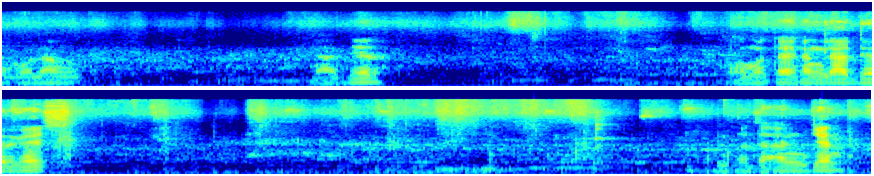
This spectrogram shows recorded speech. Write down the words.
Ako ng ladder. Pakaman tayo ng ladder guys. Madaan dyan. Madaan dyan.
